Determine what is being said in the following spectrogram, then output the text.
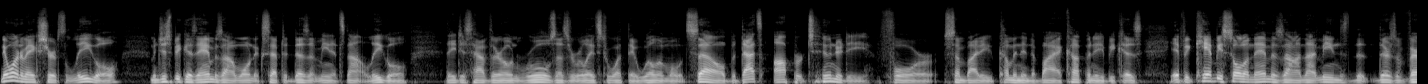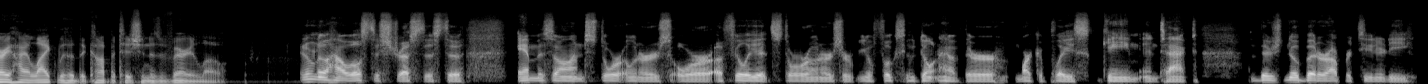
They want to make sure it's legal. I mean just because Amazon won't accept it doesn't mean it's not legal. They just have their own rules as it relates to what they will and won't sell. But that's opportunity for somebody coming in to buy a company because if it can't be sold on Amazon, that means that there's a very high likelihood that competition is very low. I don't know how else to stress this to Amazon store owners or affiliate store owners or you know folks who don't have their marketplace game intact. There's no better opportunity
